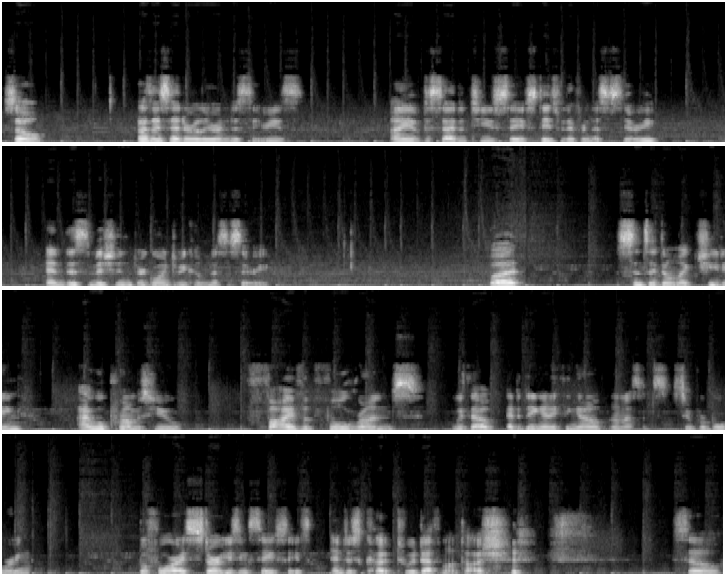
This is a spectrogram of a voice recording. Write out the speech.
so, as I said earlier in this series, I have decided to use save states whenever necessary, and this mission they're going to become necessary. But since I don't like cheating, I will promise you five full runs without editing anything out unless it's super boring before I start using save states and just cut to a death montage. so,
